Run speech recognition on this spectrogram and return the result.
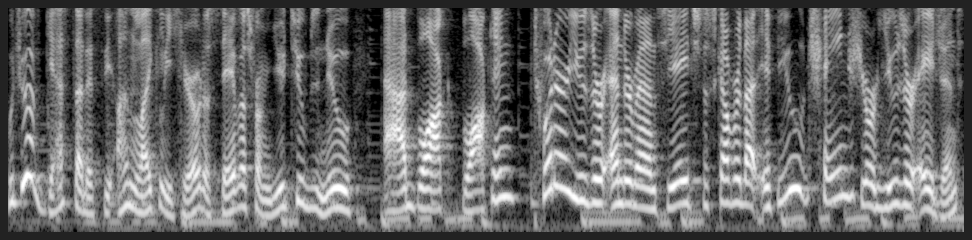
would you have guessed that it's the unlikely hero to save us from YouTube's new ad block blocking? Twitter user EndermanCH discovered that if you change your user agent,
